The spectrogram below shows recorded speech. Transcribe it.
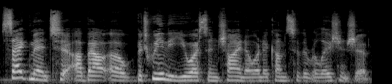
segment, about uh, between the U.S. and China when it comes to the relationship.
